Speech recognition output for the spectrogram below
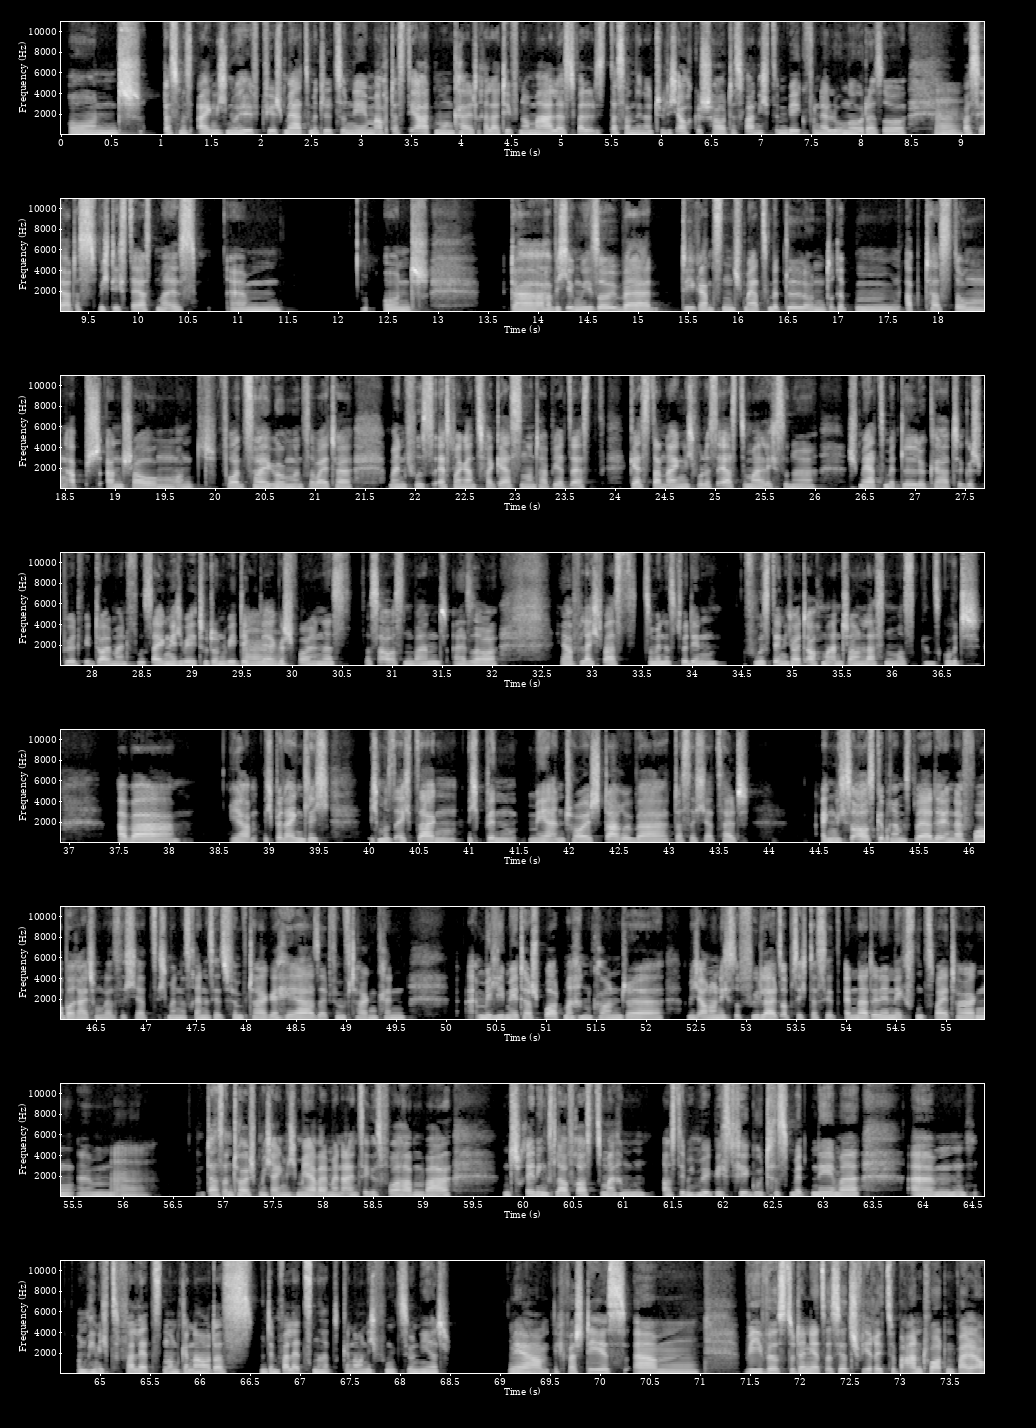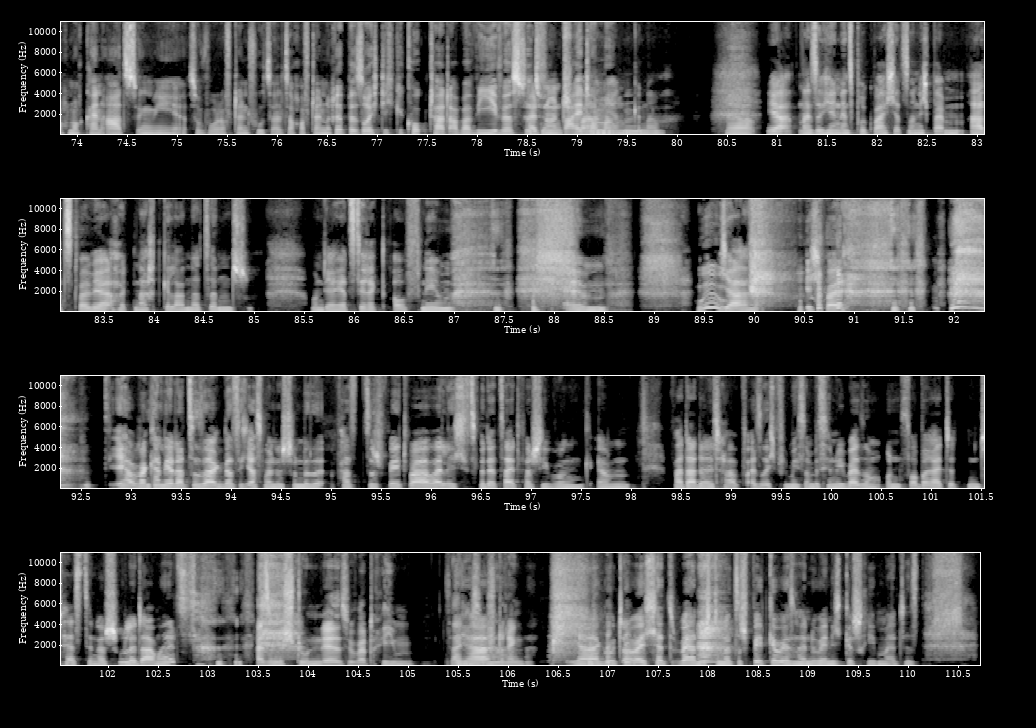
Und dass es eigentlich nur hilft, viel Schmerzmittel zu nehmen, auch dass die Atmung halt relativ normal ist, weil das haben sie natürlich auch geschaut, das war nichts im Weg von der Lunge oder so, hm. was ja das Wichtigste erstmal ist. Ähm, und da habe ich irgendwie so über die ganzen Schmerzmittel und Rippenabtastungen, Absch Anschauungen und Vorzeigungen und so weiter meinen Fuß erstmal ganz vergessen und habe jetzt erst gestern eigentlich, wo das erste Mal ich so eine Schmerzmittellücke hatte, gespürt, wie doll mein Fuß eigentlich wehtut und wie dick mhm. der geschwollen ist, das Außenband. Also ja, vielleicht war es zumindest für den Fuß, den ich heute auch mal anschauen lassen muss, ganz gut. Aber ja, ich bin eigentlich, ich muss echt sagen, ich bin mehr enttäuscht darüber, dass ich jetzt halt eigentlich so ausgebremst werde in der Vorbereitung, dass ich jetzt, ich meine, das Rennen ist jetzt fünf Tage her, seit fünf Tagen keinen Millimeter Sport machen konnte, mich auch noch nicht so fühle, als ob sich das jetzt ändert in den nächsten zwei Tagen. Ähm, mhm. Das enttäuscht mich eigentlich mehr, weil mein einziges Vorhaben war, einen Trainingslauf rauszumachen, aus dem ich möglichst viel Gutes mitnehme ähm, und mich nicht zu verletzen. Und genau das mit dem Verletzen hat genau nicht funktioniert. Ja, ich verstehe es. Ähm, wie wirst du denn jetzt, ist jetzt schwierig zu beantworten, weil auch noch kein Arzt irgendwie sowohl auf deinen Fuß als auch auf deine Rippe so richtig geguckt hat, aber wie wirst du halt jetzt weitermachen? Spanien, genau. Ja. ja, also hier in Innsbruck war ich jetzt noch nicht beim Arzt, weil wir heute Nacht gelandet sind und ja jetzt direkt aufnehmen. ähm, ja, ich war. ja, man kann ja dazu sagen, dass ich erstmal eine Stunde fast zu spät war, weil ich es mit der Zeitverschiebung ähm, verdaddelt habe. Also ich fühle mich so ein bisschen wie bei so einem unvorbereiteten Test in der Schule damals. also eine Stunde ist übertrieben. Sei ja, nicht so streng. Ja, gut, aber ich hätte wäre eine Stunde zu spät gewesen, wenn du mir nicht geschrieben hättest.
